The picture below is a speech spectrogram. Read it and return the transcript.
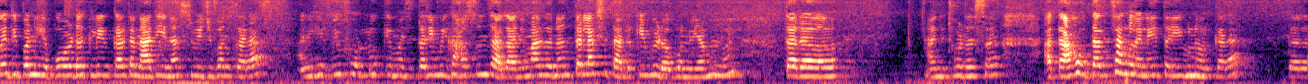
कधी पण हे बोर्ड क्लीन करताना आधी ना स्विच बंद करा. आणि हे बिफोर लुक आहे म्हणजे तरी मी घासून झालं. आणि माझं नंतर लक्षात आलं की व्हिडिओ बनवूया म्हणून. तर आणि थोडंसं आता होतात चांगलं नाही तर इग्नोर करा. तर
